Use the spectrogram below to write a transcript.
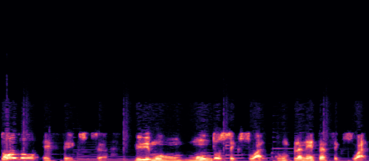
todo es sexo. O sea, vivimos un mundo sexual, un planeta sexual.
